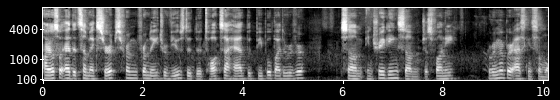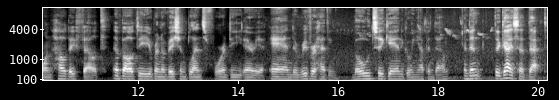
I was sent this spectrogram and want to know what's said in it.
I also added some excerpts from, from the interviews, the, the talks I had with people by the river. Some intriguing, some just funny. I remember asking someone how they felt about the renovation plans for the area and the river having boats again going up and down. And then the guy said that.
